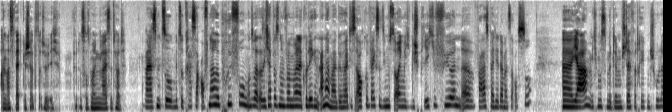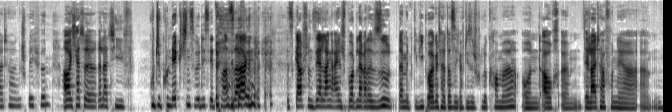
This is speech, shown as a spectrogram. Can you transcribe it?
anders wertgeschätzt natürlich für das, was man geleistet hat. War das mit so, mit so krasser Aufnahmeprüfung und so was? Also ich habe das nur von meiner Kollegin Anna mal gehört, die ist auch gewechselt, sie musste auch irgendwelche Gespräche führen. Äh, war das bei dir damals auch so? Äh, ja, ich musste mit dem stellvertretenden Schulleiter ein Gespräch führen. Aber ich hatte relativ gute Connections, würde ich jetzt mal sagen. es gab schon sehr lange einen Sportlehrer, der so damit geliebäugelt hat, dass ich auf diese Schule komme. Und auch ähm, der Leiter von der ähm,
